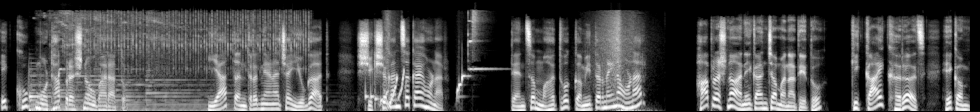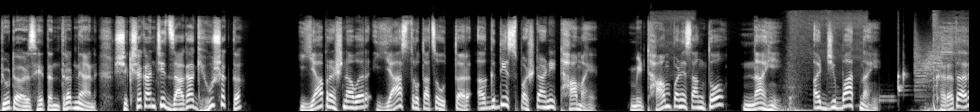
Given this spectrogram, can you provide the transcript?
एक खूप मोठा प्रश्न उभा राहतो. या तंत्रज्ञानाच्या युगात शिक्षकांचं काय होणार? त्यांचं महत्त्व कमी तर नाही ना होणार? हा प्रश्न अनेकांच्या मनात येतो की काय खरंच हे कम्प्युटर्स हे तंत्रज्ञान शिक्षकांची जागा घेऊ शकतं? या प्रश्नावर या स्रोताचं उत्तर अगदी स्पष्ट आणि ठाम आहे. मी ठामपणे सांगतो नाही अजिबात नाही. खरं तर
